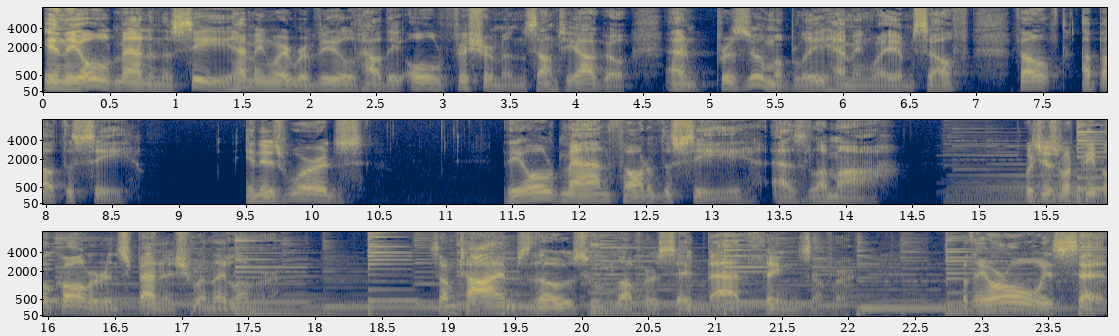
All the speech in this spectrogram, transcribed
In The Old Man in the Sea, Hemingway revealed how the old fisherman Santiago, and presumably Hemingway himself, felt about the sea. In his words, the old man thought of the sea as la mar, which is what people call her in Spanish when they love her. Sometimes those who love her say bad things of her, but they are always said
